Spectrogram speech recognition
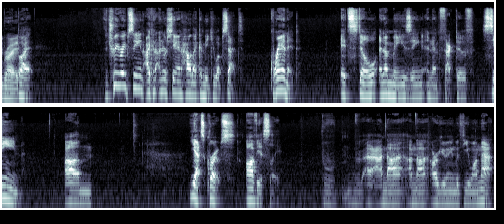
right. But the tree rape scene, I can understand how that can make you upset. Granted, it's still an amazing and effective scene. Um, yes, gross, obviously. I'm not. I'm not arguing with you on that.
